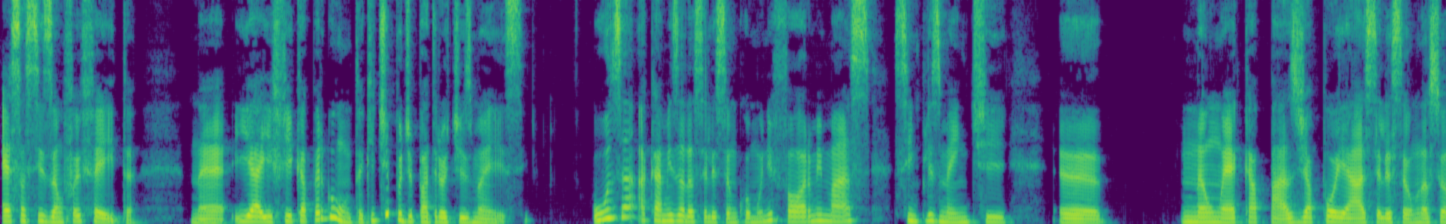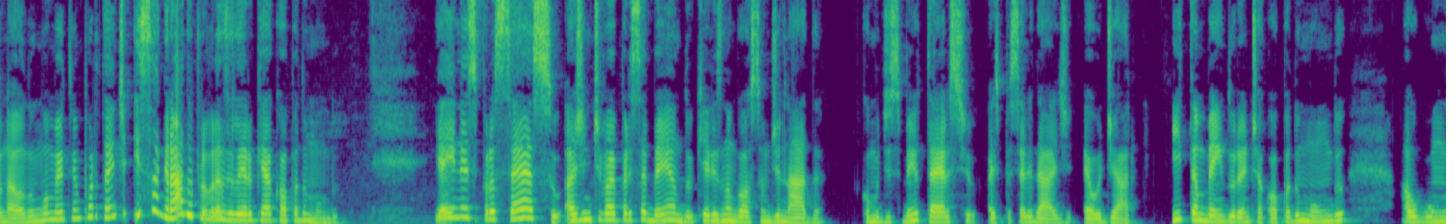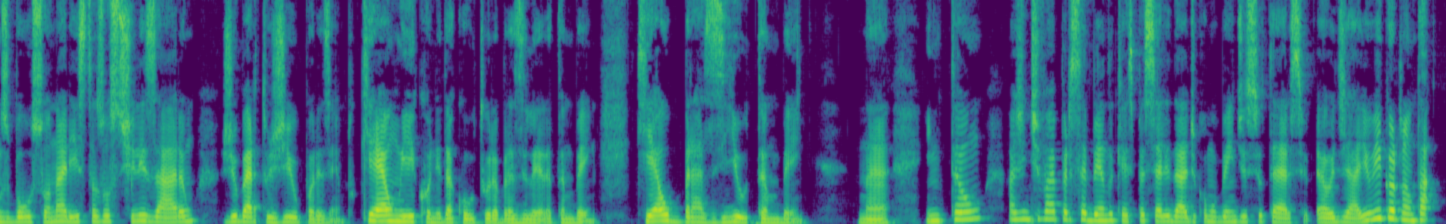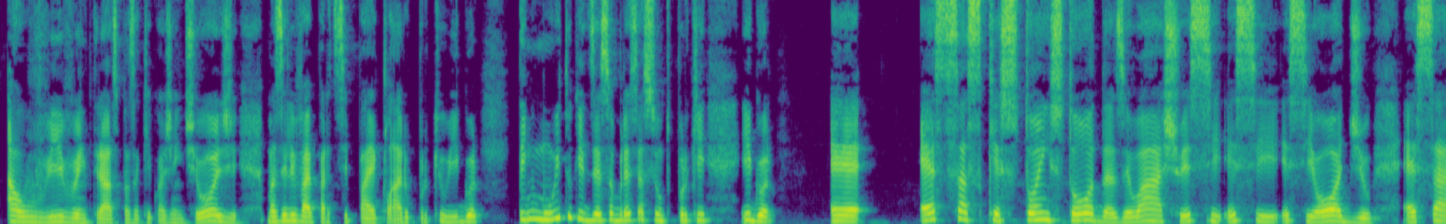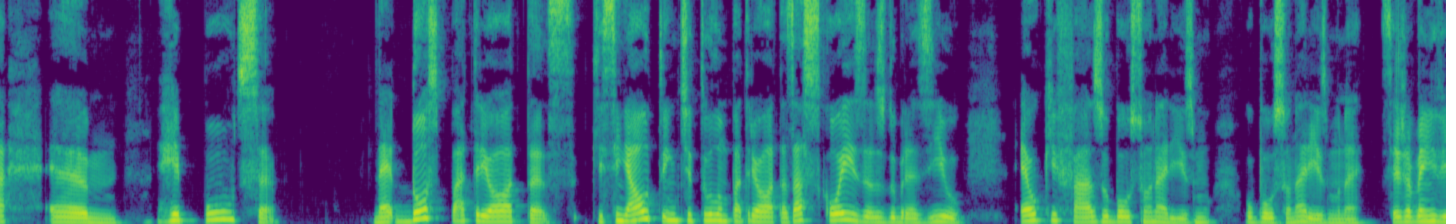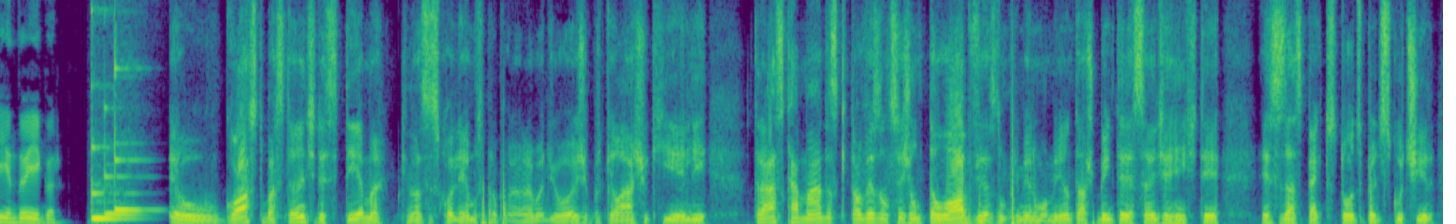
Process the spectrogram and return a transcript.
essa cisão foi feita né? E aí fica a pergunta: que tipo de patriotismo é esse? Usa a camisa da seleção como uniforme, mas simplesmente uh, não é capaz de apoiar a seleção nacional num momento importante e sagrado para o brasileiro, que é a Copa do Mundo. E aí, nesse processo, a gente vai percebendo que eles não gostam de nada. Como disse bem o Tércio, a especialidade é odiar. E também durante a Copa do Mundo, alguns bolsonaristas hostilizaram Gilberto Gil, por exemplo, que é um ícone da cultura brasileira também, que é o Brasil também. Né? Então, a gente vai percebendo que a especialidade, como bem disse o Tércio, é odiar. E o Igor não está ao vivo, entre aspas, aqui com a gente hoje, mas ele vai participar, é claro, porque o Igor tem muito o que dizer sobre esse assunto. Porque, Igor, é, essas questões todas, eu acho, esse, esse, esse ódio, essa um, repulsa né, dos patriotas que se auto-intitulam patriotas, as coisas do Brasil, é o que faz o bolsonarismo o bolsonarismo, né? Seja bem-vindo, Igor. Eu gosto bastante desse tema que nós escolhemos para o programa de hoje, porque eu acho que ele traz camadas que talvez não sejam tão óbvias num primeiro momento. Eu acho bem interessante a gente ter esses aspectos todos para discutir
